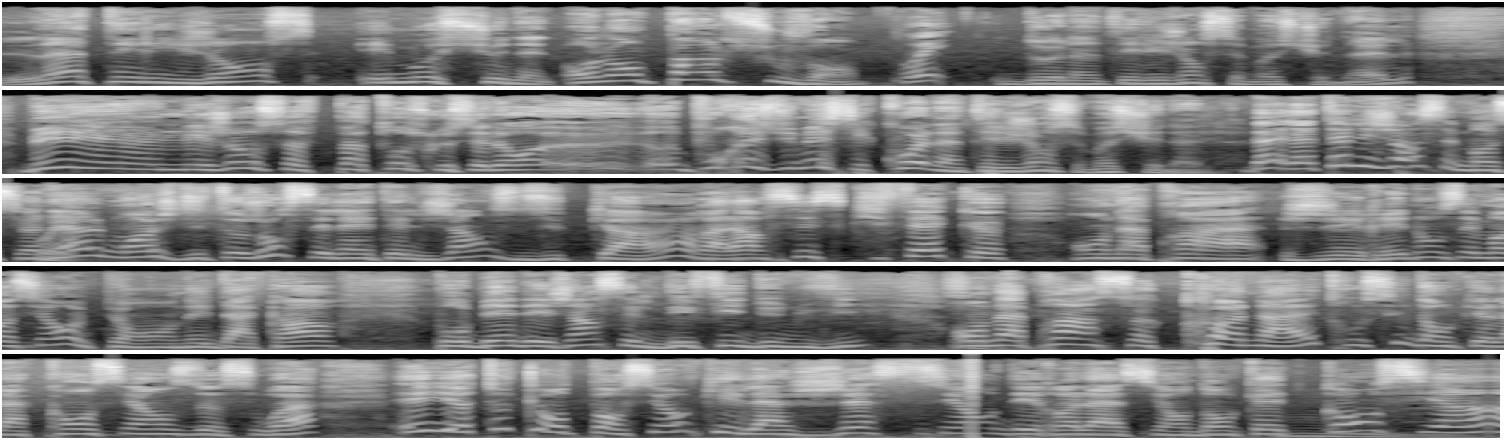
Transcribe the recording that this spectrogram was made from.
l'intelligence émotionnelle. On en parle souvent Oui. de l'intelligence émotionnelle, mais euh, les gens savent pas trop ce que c'est. Alors, euh, pour résumer, c'est quoi l'intelligence émotionnelle? Ben, l'intelligence émotionnelle, moi, je dis toujours, c'est l'intelligence du cœur. Alors, c'est ce qui fait que on apprend à gérer nos émotions. Et puis, on est d'accord, pour bien des gens, c'est le défi d'une vie. On apprend à se connaître aussi, donc il y a la conscience de soi. Et il y a toute l'autre portion qui est la gestion des relations. Donc, être conscient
